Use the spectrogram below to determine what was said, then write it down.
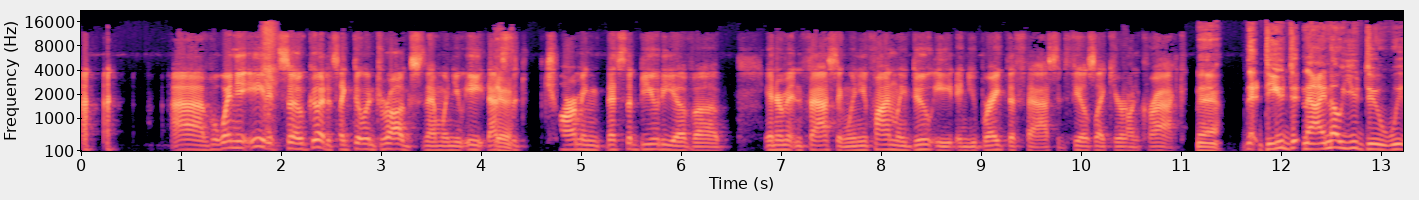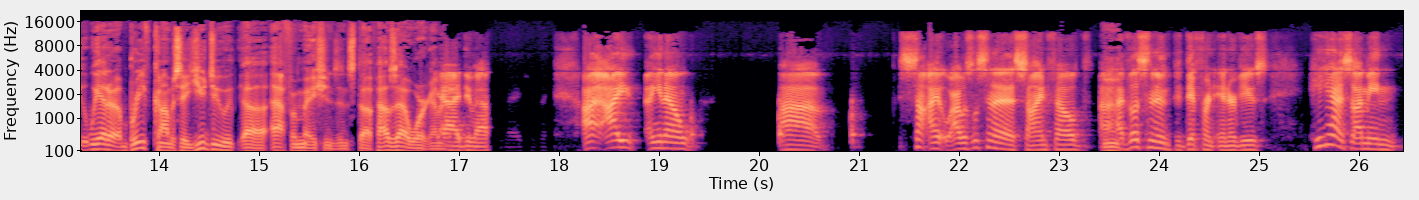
Ah, but when you eat, it's so good. It's like doing drugs. Then when you eat, that's Yeah. the charming. That's the beauty of uh, intermittent fasting. When you finally do eat and you break the fast, it feels like you're on crack. Yeah. Do you do, now? I know you do. We, we had a brief conversation. You do uh, affirmations and stuff. How's that working? Yeah, out? I do affirmations. I, I, you know, uh, so, I, I was listening to Seinfeld. Mm. I've listened to different interviews. He has, I mean,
